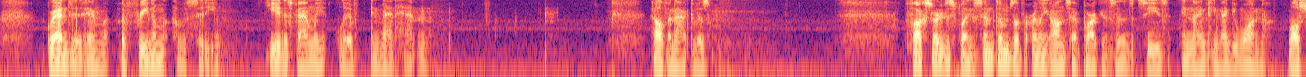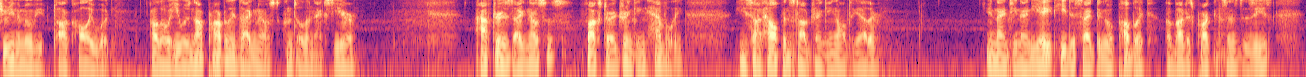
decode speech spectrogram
granted him the freedom of the city. He and his family live in Manhattan. Health and activism. Fox started displaying symptoms of early onset Parkinson's disease in 1991 while shooting the movie Doc Hollywood, although he was not properly diagnosed until the next year. After his diagnosis, Fox started drinking heavily. He sought help and stopped drinking altogether. In 1998, he decided to go public about his Parkinson's disease,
